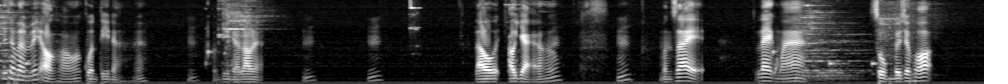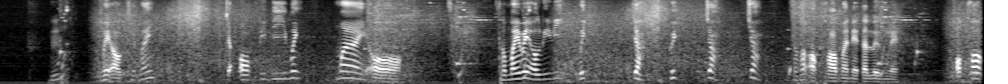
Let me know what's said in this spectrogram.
เฮ้ยทำไมมันไม่ออกของกวนตีนอะฮะกวนตีนอะเราเนี่ยเราเอาใหญ่ฮะเหมือนไส้แลกมา สุ่มโดยเฉพาะไม่ออกใช่ไหมจะออกดีๆไหมไม่ออกทำไมไม่ออกดีๆเฮ้ยจ้ะเฮ้ยจ้ะจ้ะถ้าเขาออกทองมาเนี่ยตะลึงเลย ออกทอง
